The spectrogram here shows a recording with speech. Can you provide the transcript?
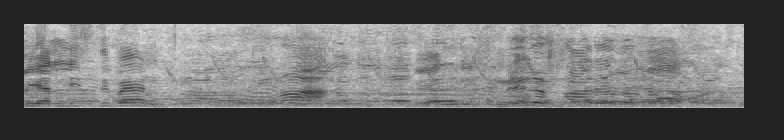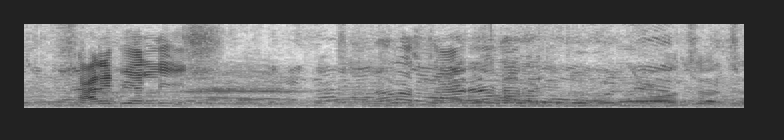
বিয়াল্লিশ দিবেন? বিয়াল্লিশ। সাড়ে বিয়াল্লিশ। আচ্ছা আচ্ছা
